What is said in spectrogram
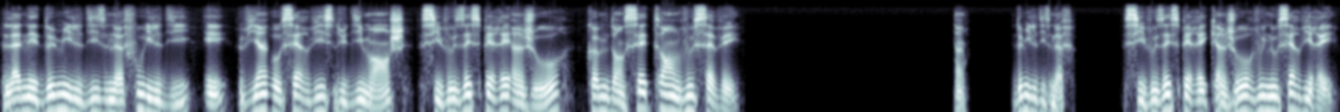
L'année 2019 où il dit, et, viens au service du dimanche, si vous espérez un jour, comme dans sept ans vous savez. 1. 2019. Si vous espérez qu'un jour vous nous servirez.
